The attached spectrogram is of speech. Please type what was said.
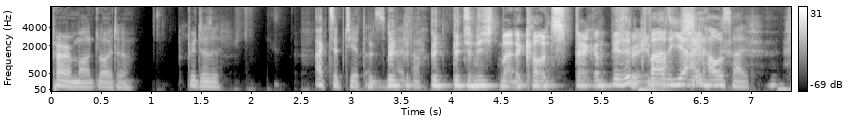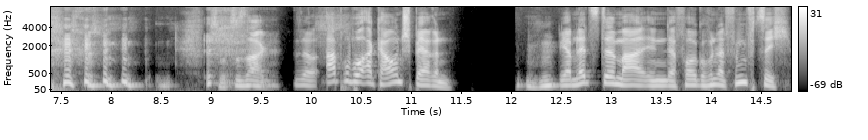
Paramount-Leute, bitte akzeptiert das. B bitte nicht meinen Account sperren. Wir sind quasi immer. hier ein Haushalt. Sozusagen. So, apropos Account sperren. Mhm. Wir haben letzte Mal in der Folge 150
